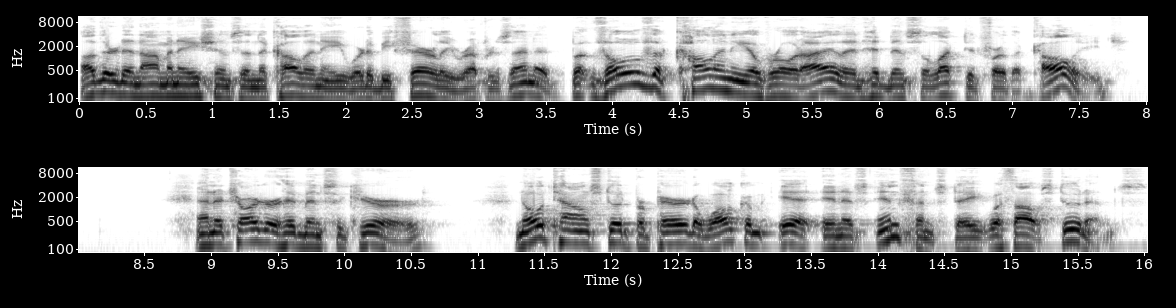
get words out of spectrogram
other denominations in the colony were to be fairly represented. But though the colony of Rhode Island had been selected for the college, and a charter had been secured, no town stood prepared to welcome it in its infant state without students,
